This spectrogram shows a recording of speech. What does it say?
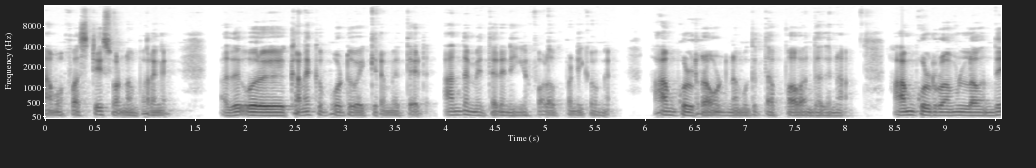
நாம் ஃபஸ்ட்டே சொன்னோம் பாருங்கள் அது ஒரு கணக்கு போட்டு வைக்கிற மெத்தட் அந்த மெத்தடை நீங்கள் ஃபாலோ பண்ணிக்கோங்க. ஹாம்குள் ரவுண்ட் நமக்கு தப்பாக வந்ததுன்னா. ஹாம்குள் ரவுண்டில் வந்து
